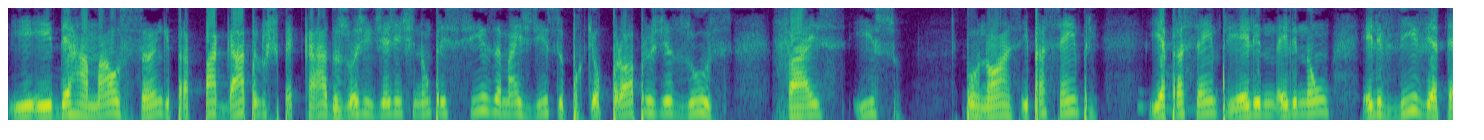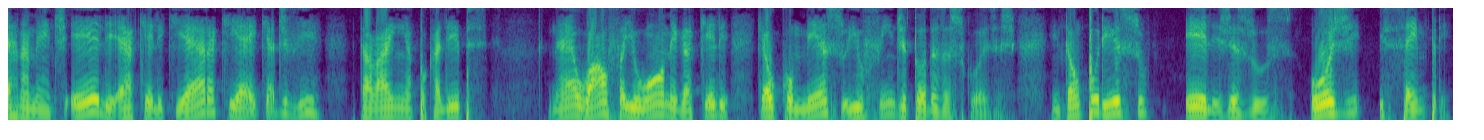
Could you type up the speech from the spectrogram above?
e, e derramar o sangue para pagar pelos pecados. Hoje em dia a gente não precisa mais disso, porque o próprio Jesus faz isso por nós e para sempre. E é para sempre. Ele, ele não, ele vive eternamente. Ele é aquele que era, que é e que há de vir. Está lá em Apocalipse né? O alfa e o ômega, aquele que é o começo e o fim de todas as coisas. Então, por isso, ele, Jesus, hoje e sempre.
